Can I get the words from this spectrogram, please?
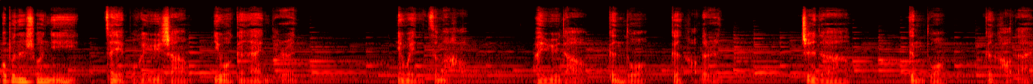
我不能说你再也不会遇上比我更爱你的人。因为你这么好，会遇到更多更好的人，值得更多更好的爱，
